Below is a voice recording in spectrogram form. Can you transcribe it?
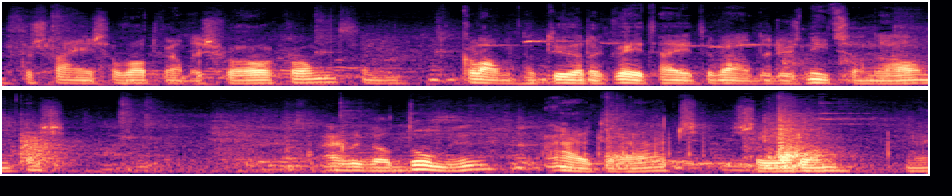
verschijnsel wat wel eens voorkomt. Een klant natuurlijk weet hij terwijl er dus niets aan de hand is. Eigenlijk wel dom, hè? Uiteraard, zeer dom. Nee.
